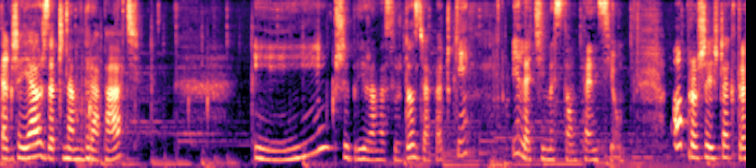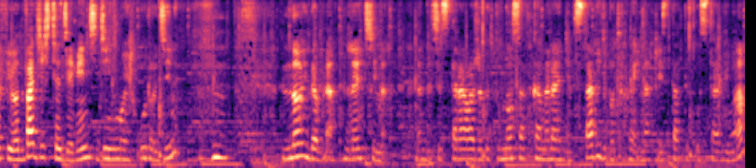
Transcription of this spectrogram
Także ja już zaczynam drapać. I przybliżam Was już do zdrapeczki i lecimy z tą pensją. O, proszę, jeszcze jak trafiło 29, dzień moich urodzin. No i dobra, lecimy. Będę się starała, żeby tu nosa w kamerę nie wstawić, bo trochę inaczej statyk ustawiłam.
